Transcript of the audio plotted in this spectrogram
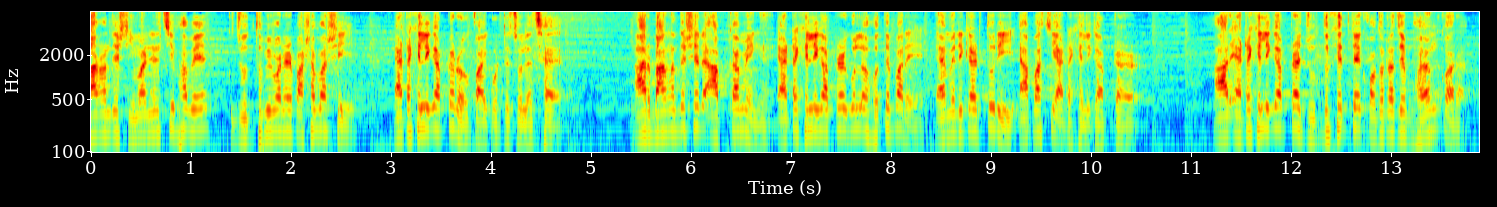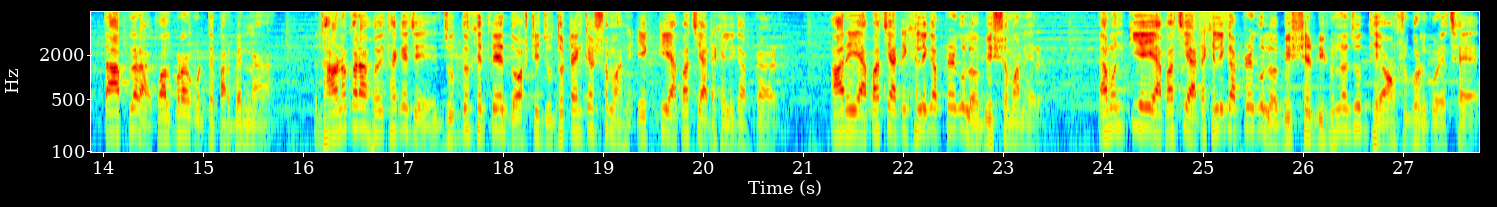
বাংলাদেশ ইমার্জেন্সিভাবে যুদ্ধ বিমানের পাশাপাশি অ্যাটাক হেলিকপ্টারও ক্রয় করতে চলেছে। আর বাংলাদেশের আপকামিং অ্যাটাক হেলিকপ্টারগুলো হতে পারে আমেরিকার তৈরি অ্যাপাচি অ্যাটাক হেলিকপ্টার। আর অ্যাটাক হেলিকপ্টার যুদ্ধক্ষেত্রে কতটা যে ভয়ঙ্কর, তা আপনারা কল্পনাও করতে পারবেন না। ধারণা করা হয়ে থাকে যে, যুদ্ধক্ষেত্রে দশটি যুদ্ধ ট্যাঙ্কের সমান একটি অ্যাপাচি অ্যাটাক হেলিকপ্টার। আর এই অ্যাপাচি অ্যাটাক হেলিকপ্টারগুলো বিশ্বমানের। এমনকি এই অ্যাপাচি অ্যাটাক হেলিকপ্টারগুলো বিশ্বের বিভিন্ন যুদ্ধে অংশগ্রহণ করেছে।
